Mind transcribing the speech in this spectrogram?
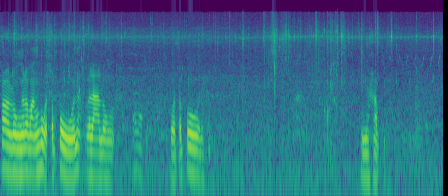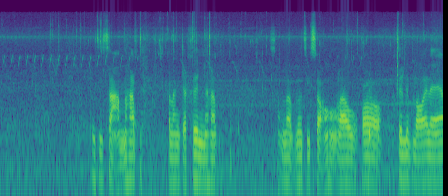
ก็ลงระวังหัวตะปูนะเวลาลงหัวตะปูนะนะครับ ลูกที่สามนะครับกำลังจะขึ้นนะครับสำหรับลูกที่สองของเราก็ขึ้นเรียบร้อยแล้ว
